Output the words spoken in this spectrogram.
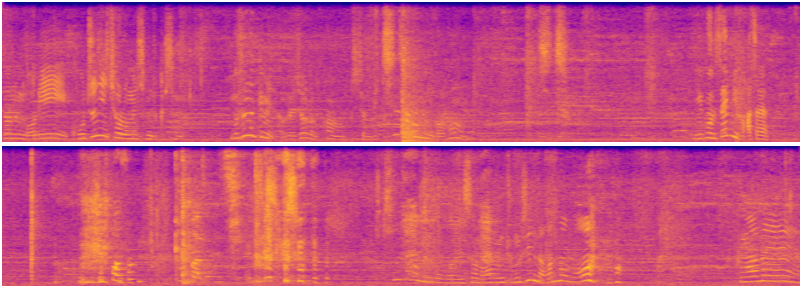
저는 머리 고준이처럼 했으면 좋겠어요. 무슨 느낌이 아, 왜 저럴까? 진짜 미친 사람인가 봐. 진짜. 이건 쌤이 맞아야 돼. 예뻐서? 맞아야지. 미친 사람인가 봐, 이 사람. 정신이 나갔나 봐. 그만해.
